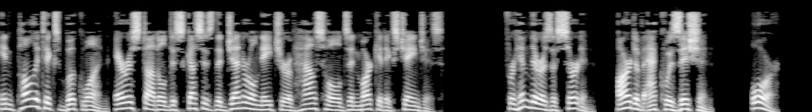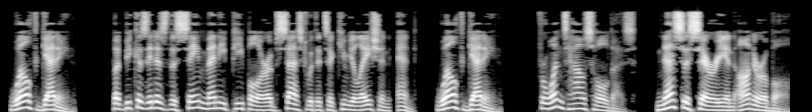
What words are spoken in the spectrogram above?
In Politics Book 1, Aristotle discusses the general nature of households and market exchanges. For him there is a certain «art of acquisition» or «wealth-getting» But because it is the same many people are obsessed with its accumulation, and «wealth-getting» for one's household is «necessary and honorable»,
